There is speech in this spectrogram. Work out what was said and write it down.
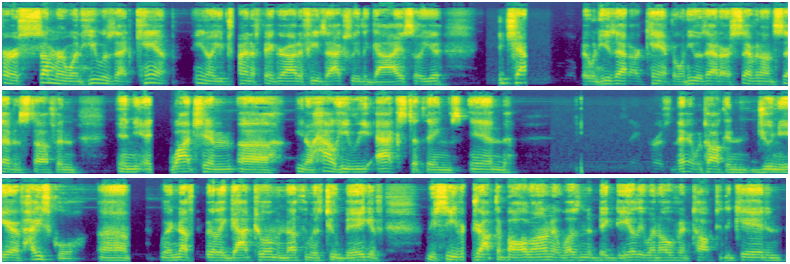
first summer when he was at camp, you know, you're trying to figure out if he's actually the guy. So you, you challenge when he's at our camp and when he was at our seven on seven stuff and and, and watch him, uh, you know, how he reacts to things. And same person there, we're talking junior year of high school, um, where nothing really got to him and nothing was too big. If receiver dropped the ball on him, it wasn't a big deal. He went over and talked to the kid and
